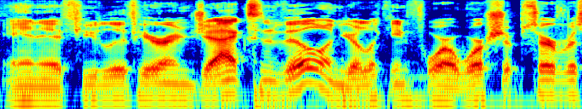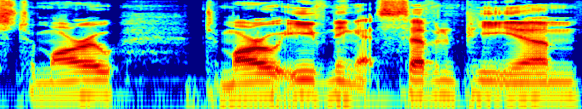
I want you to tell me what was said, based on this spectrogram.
And if you live here in Jacksonville and you're looking for a worship service tomorrow, tomorrow evening at 7 p.m.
